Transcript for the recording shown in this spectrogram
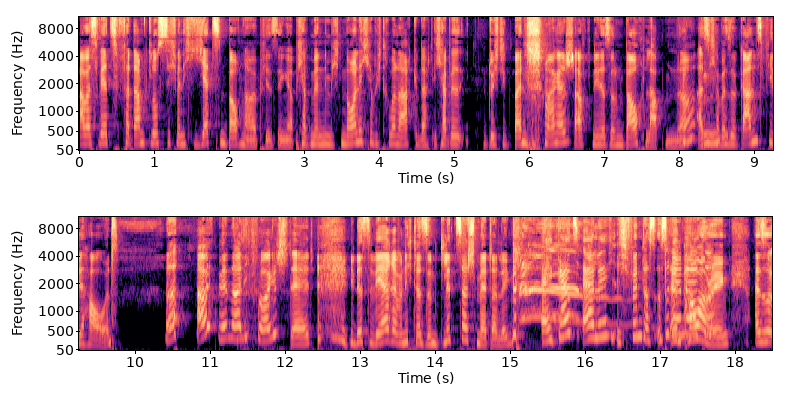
Aber es wäre jetzt verdammt lustig, wenn ich jetzt ein Bauchnabelpiercing habe. Ich habe mir nämlich neulich habe ich drüber nachgedacht. Ich habe ja durch die beiden Schwangerschaften hier so einen Bauchlappen, ne? Also ich habe ja so ganz viel Haut. habe ich mir neulich vorgestellt, wie das wäre, wenn ich da so ein Glitzerschmetterling Ey, ganz ehrlich, ich finde, das ist empowering. Also,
